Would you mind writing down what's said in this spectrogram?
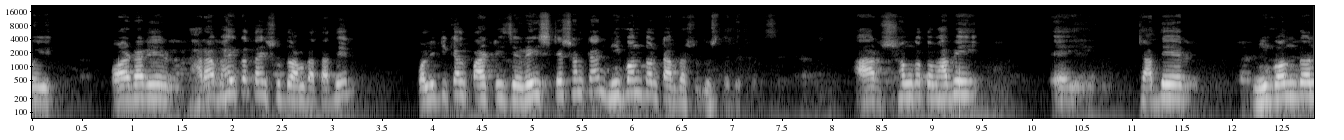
ওই অর্ডারের ধারাবাহিকতায় শুধু আমরা তাদের পলিটিক্যাল পার্টির যে রেজিস্ট্রেশনটা নিবন্ধনটা আমরা শুধু স্থগিত করেছি। আর সঙ্গতভাবেই এই যাদের নিবন্ধন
